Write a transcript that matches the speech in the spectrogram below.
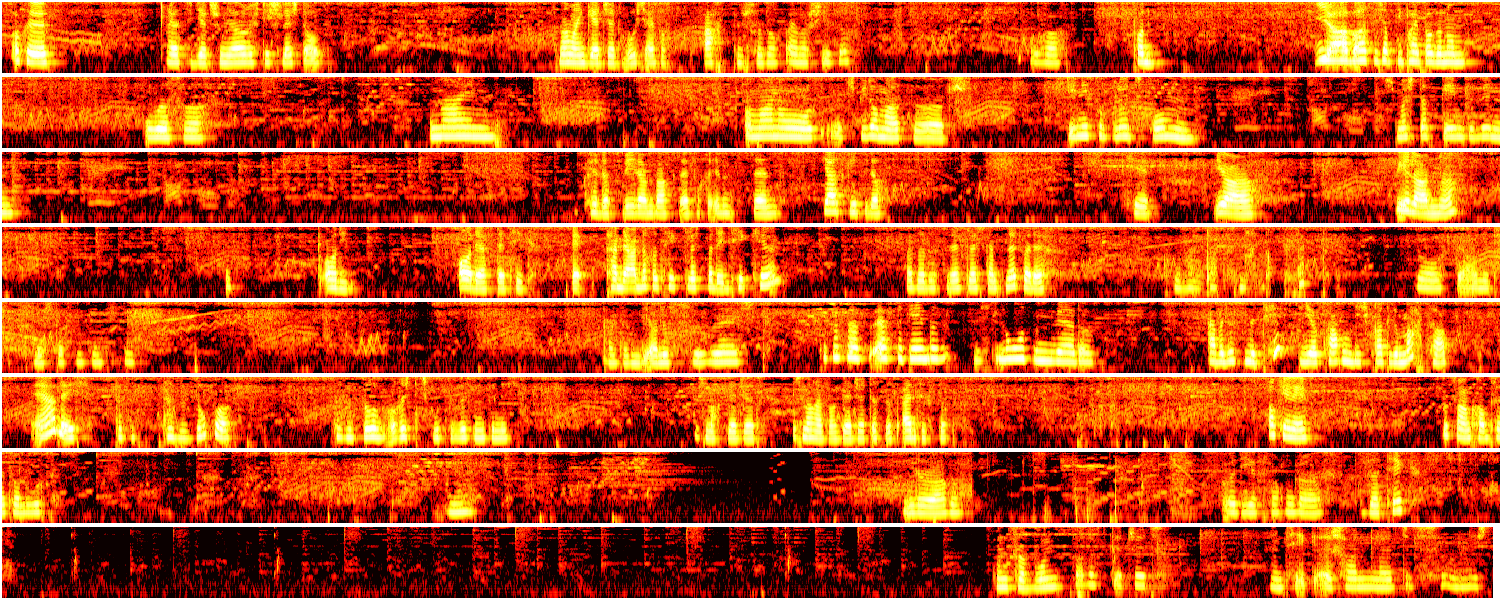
Okay. Er sieht jetzt schon wieder richtig schlecht aus. Ich mache mein Gadget, wo ich einfach 18 Schüsse auf einmal schieße. Oha. Von. Ja, was? Ich habe die Piper genommen. Oh, das war. Nein. Oh Mann, oh, jetzt spiel doch mal Search. Geh nicht so blöd rum. Ich möchte das Game gewinnen. Okay, das WLAN buggt einfach instant. Ja, es geht wieder. Okay. Ja. WLAN, ne? Oh, die. Oh, der ist der Tick. Äh, kann der andere Tick vielleicht bei den Tick killen? Also, das wäre vielleicht ganz nett, weil der. Oh mein Gott, mein doch platt. So ist der eine Tick schlecht aus unserem Team. Alter, sind die alle schlecht. Das ist das erste Game, das ich losen werde. Aber das mit Tick die Erfahrung, die ich gerade gemacht habe. Ehrlich, das ist, das ist super. Das ist so richtig gut zu wissen, finde ich. Ich mach Gadget. Ich mach einfach Gadget. Das ist das einzigste. Okay, nee. Das war ein kompletter Los. Mist. Niederlage. Aber die Erfahrung gerade. Dieser Tick. Unverwundbares Gadget. Ein Tick Schaden leitet und nicht.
